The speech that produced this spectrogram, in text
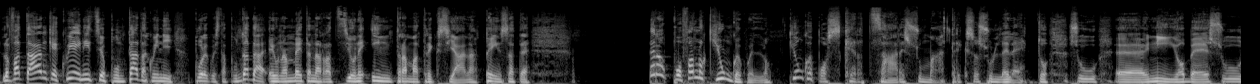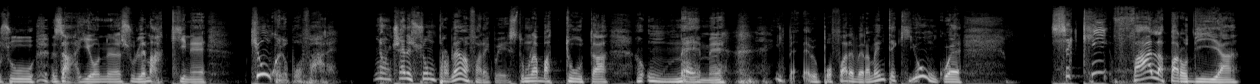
L'ho fatta anche qui a inizio puntata, quindi pure questa puntata è una metanarrazione intramatrixiana, pensate. Però può farlo chiunque quello. Chiunque può scherzare su Matrix, sull'eletto, su eh, Niobe, su, su Zion, sulle macchine. Chiunque lo può fare. Non c'è nessun problema a fare questo. Una battuta, un meme. Il meme lo può fare veramente chiunque. Se chi fa la parodia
